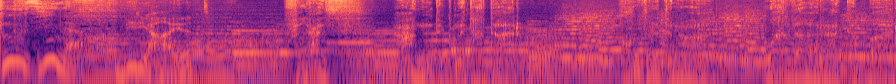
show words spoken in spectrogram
كنوزينا برعاية في العز عندك ما تختار خضرة نهار وخضارها كبار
